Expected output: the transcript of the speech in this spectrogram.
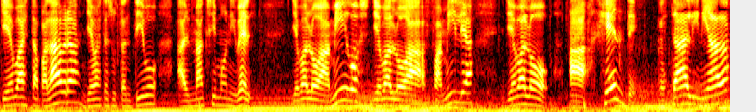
lleva esta palabra, lleva este sustantivo al máximo nivel. Llévalo a amigos, llévalo a familia, llévalo a gente que está alineada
